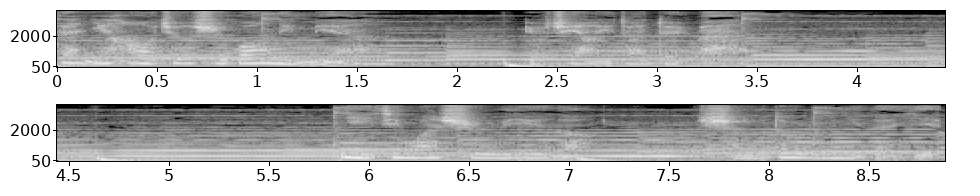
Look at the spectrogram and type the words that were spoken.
在《你好旧时光》里面有这样一段对白：你已经万事如意了，什么都如你的意，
